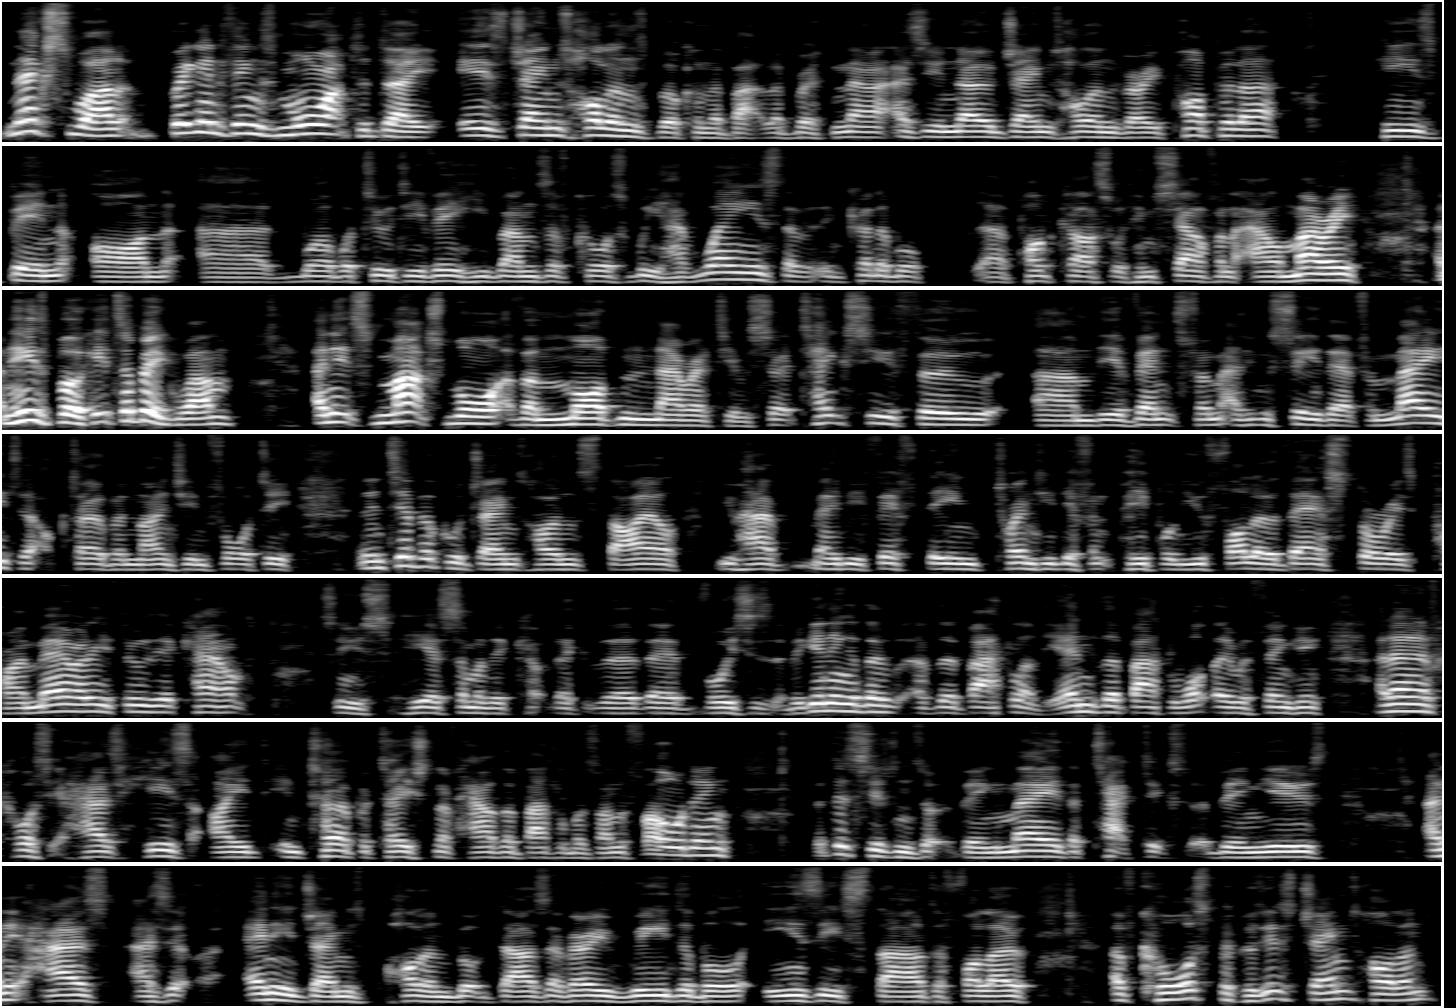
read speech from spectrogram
Next one, bringing things more up to date, is James Holland's book on the Battle of Britain. Now, as you know, James Holland very popular. He's been on uh, World War II TV. He runs, of course, We Have Ways, the incredible uh, podcast with himself and Al Murray. And his book, it's a big one, and it's much more of a modern narrative. So it takes you through um, the events from, as you can see there, from May to October 1940. And in typical James Holland style, you have maybe 15, 20 different people. You follow their stories primarily through the account. So you hear some of the, the, their voices at the beginning of the of the battle, at the end of the battle, what they were thinking, and then of course it has his interpretation of how the battle was unfolding, the decisions that were being made, the tactics that were being used, and it has, as it, any James Holland book does, a very readable, easy style to follow. Of course, because it's James Holland,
